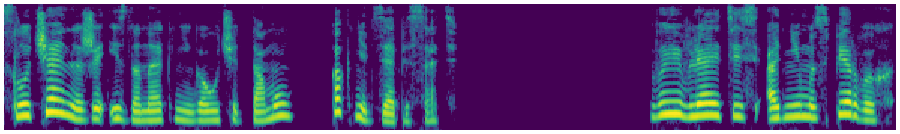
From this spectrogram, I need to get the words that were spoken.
Случайно же изданная книга учит тому, как нельзя писать. Вы являетесь одним из первых,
